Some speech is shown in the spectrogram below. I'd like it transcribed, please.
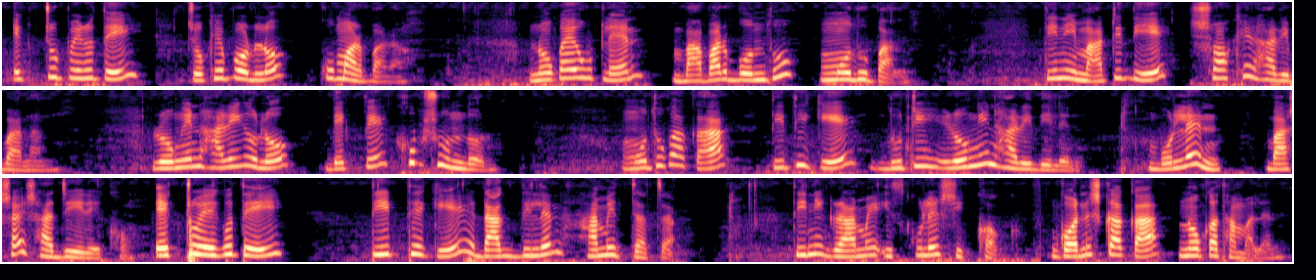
একটু পেরোতেই চোখে পড়ল কুমারপাড়া। নৌকায় উঠলেন বাবার বন্ধু মধুপাল। তিনি মাটি দিয়ে শখের হাড়ি বানান। রঙিন হাড়িগুলো দেখতে খুব সুন্দর। মধু কাকা তিথিকে দুটি রঙিন হাড়ি দিলেন। বললেন, বাসায় সাজিয়ে রেখো। একটু এগোতেই তীর থেকে ডাক দিলেন হামিদ চাচা। তিনি গ্রামের স্কুলের শিক্ষক। গণেশ কাকা নৌকা থামালেন।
